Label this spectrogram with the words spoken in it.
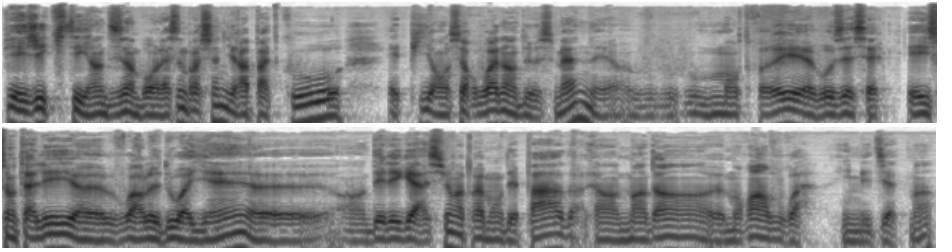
Puis j'ai quitté en disant bon, la semaine prochaine il n'y aura pas de cours, et puis on se revoit dans deux semaines et euh, vous, vous montrerez euh, vos essais. Et ils sont allés voir le doyen en délégation après mon départ en demandant mon renvoi immédiatement,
